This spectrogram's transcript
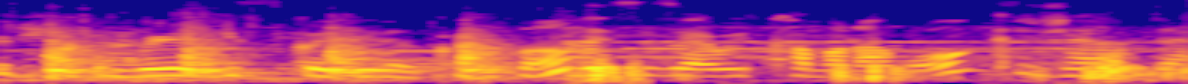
a really squidgy little croissant. This is where we've come on our walk, Jardin.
